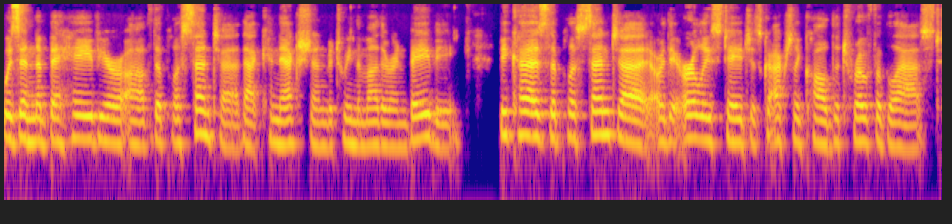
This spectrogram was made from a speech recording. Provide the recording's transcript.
was in the behavior of the placenta, that connection between the mother and baby because the placenta or the early stage is actually called the trophoblast.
